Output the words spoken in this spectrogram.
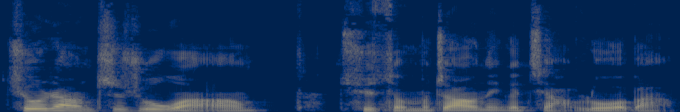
就让蜘蛛网去怎么着那个角落吧。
